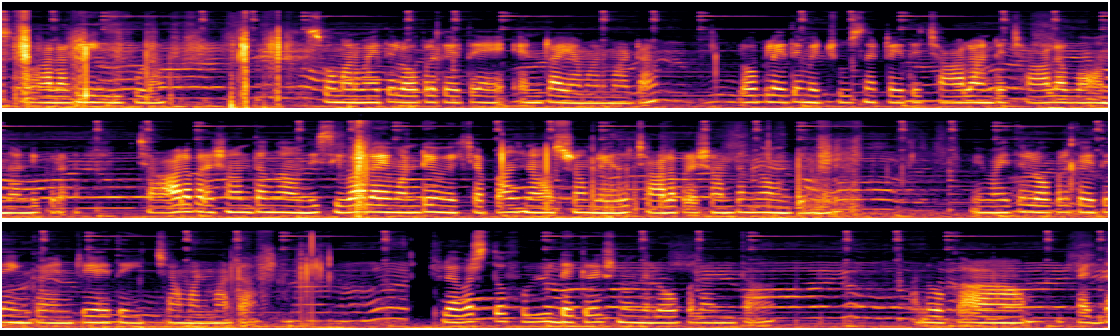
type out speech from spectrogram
సో అలాగే ఇది కూడా. సో మనమైతే లోపలికైతే ఎంటర్ అయ్యామన్నమాట. లోపలైతే మీరు చూసినట్టయితే చాలా అంటే చాలా బాగుందండి. ప్ర చాలా ప్రశాంతంగా ఉంది. శివాలయం అంటే మీకు చెప్పాల్సిన అవసరం లేదు. చాలా ప్రశాంతంగా ఉంటుంది. మేమైతే లోపలికైతే ఇంకా ఎంట్రీ అయితే ఇచ్చామన్నమాట. ఫ్లవర్స్తో ఫుల్ డెకరేషన్ ఉంది లోపలంతా. అండ్ ఒక పెద్ద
